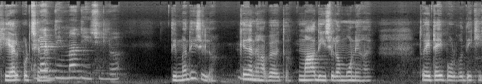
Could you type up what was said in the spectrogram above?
খেয়াল পড়ছে না। দিয়েছিল। দিম্মা দিয়েছিল? কে জানে হবে হয়তো। মা দিয়েছিল মনে হয়। তো এটাই পরবো দেখি।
